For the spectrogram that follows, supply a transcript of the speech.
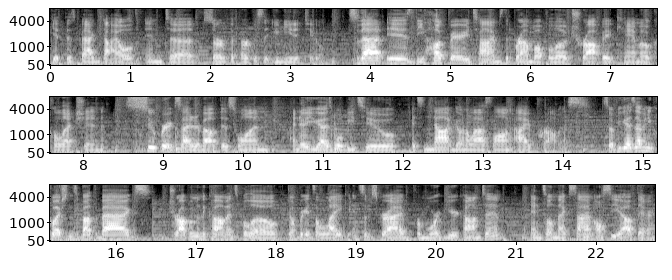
get this bag dialed and to serve the purpose that you need it to. So that is the Huckberry times the Brown Buffalo Tropic Camo Collection. Super excited about this one. I know you guys will be too. It's not going to last long, I promise. So if you guys have any questions about the bags, drop them in the comments below. Don't forget to like and subscribe for more gear content. And until next time, I'll see you out there.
